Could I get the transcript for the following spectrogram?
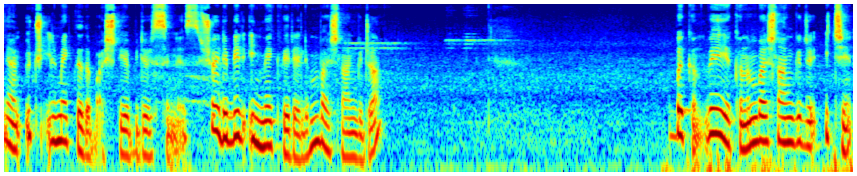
Yani 3 ilmekle de başlayabilirsiniz. Şöyle bir ilmek verelim başlangıca. Bakın V yakının başlangıcı için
